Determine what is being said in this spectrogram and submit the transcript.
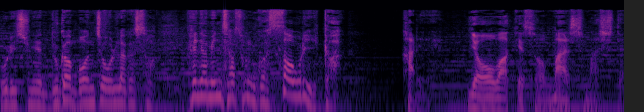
우리 중에 누가 먼저 올라가서 베냐민 자손과 싸우리이까? 하리 여호와께서 말씀하시되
